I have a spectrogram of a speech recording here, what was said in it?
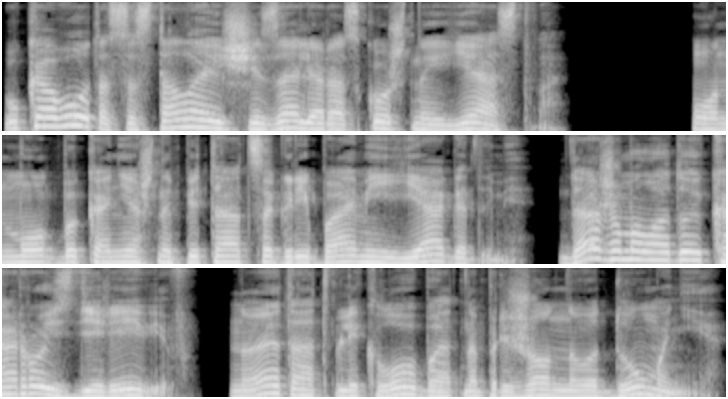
у кого-то со стола исчезали роскошные яства. Он мог бы, конечно, питаться грибами и ягодами, даже молодой корой с деревьев, но это отвлекло бы от напряженного думания.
